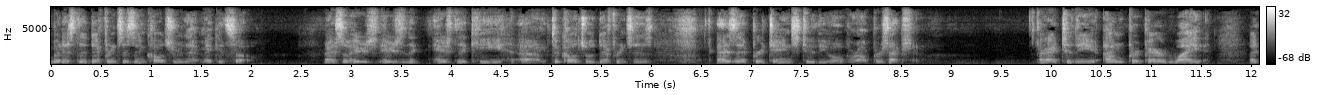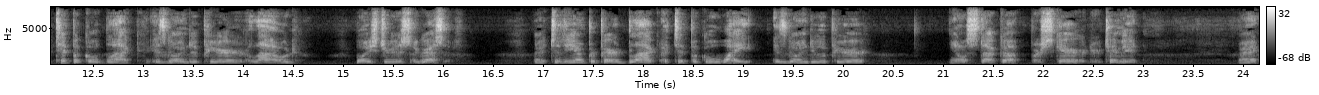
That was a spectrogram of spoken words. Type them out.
But it's the differences in culture that make it so. All right, so here's here's the here's the key um, to cultural differences as it pertains to the overall perception. All right, to the unprepared white, a typical black is going to appear loud, boisterous, aggressive. Right, to the unprepared black, a typical white is going to appear, you know, stuck up or scared or timid. Right?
